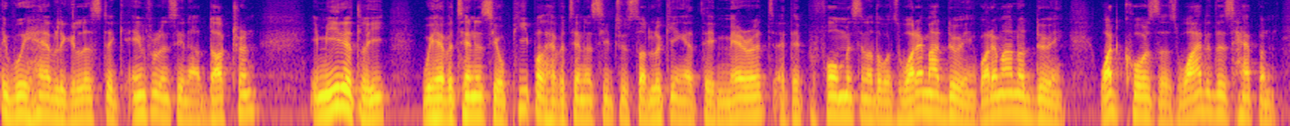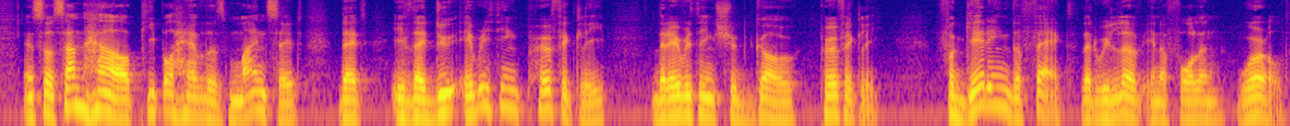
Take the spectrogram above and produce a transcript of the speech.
if we have legalistic influence in our doctrine, immediately we have a tendency, or people have a tendency to start looking at their merit, at their performance. In other words, what am I doing? What am I not doing? What caused this? Why did this happen? And so somehow people have this mindset that if they do everything perfectly, that everything should go perfectly, forgetting the fact that we live in a fallen world.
